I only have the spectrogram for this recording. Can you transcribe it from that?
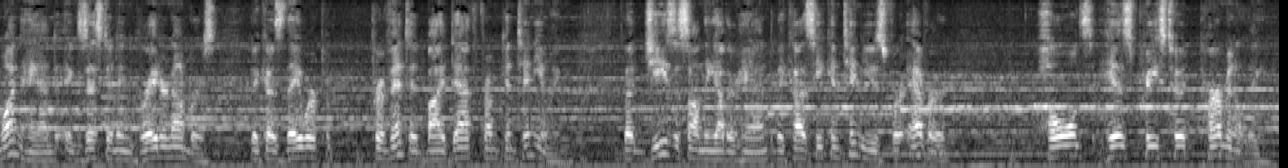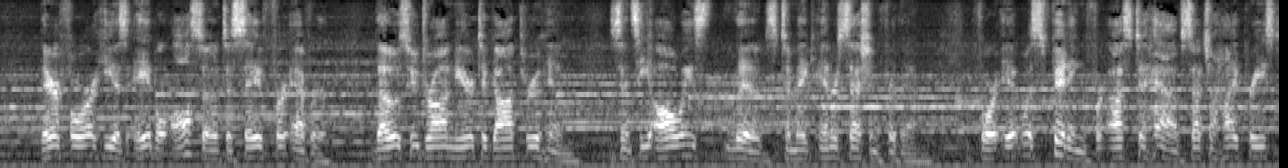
one hand, existed in greater numbers because they were pre- prevented by death from continuing. But Jesus, on the other hand, because he continues forever, holds his priesthood permanently Therefore, he is able also to save forever those who draw near to God through him, since he always lives to make intercession for them. For it was fitting for us to have such a high priest,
